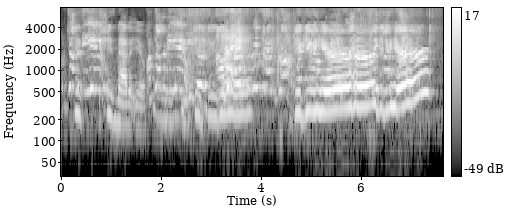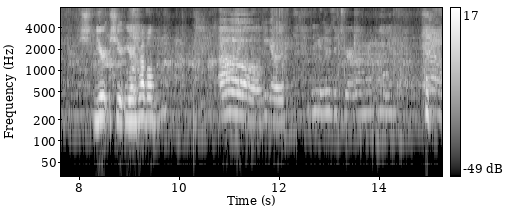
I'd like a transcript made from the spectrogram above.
I'm talking She's to you. she's mad at you. I'm talking to you. Did you hear her? I'm Did you hear her? Did you hear her? You're she- you're in trouble. Oh, he goes. Did you lose a turd on her?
